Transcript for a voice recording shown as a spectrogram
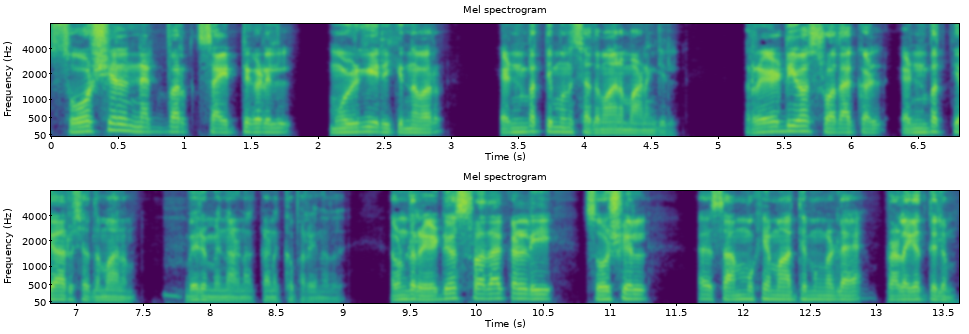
സോഷ്യൽ നെറ്റ്വർക്ക് സൈറ്റുകളിൽ മുഴുകിയിരിക്കുന്നവർ എൺപത്തിമൂന്ന് ശതമാനമാണെങ്കിൽ റേഡിയോ ശ്രോതാക്കൾ എൺപത്തിയാറ് ശതമാനം വരുമെന്നാണ് കണക്ക് പറയുന്നത്. അതുകൊണ്ട് റേഡിയോ ശ്രോതാക്കൾ ഈ സോഷ്യൽ സാമൂഹ്യ മാധ്യമങ്ങളുടെ പ്രളയത്തിലും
